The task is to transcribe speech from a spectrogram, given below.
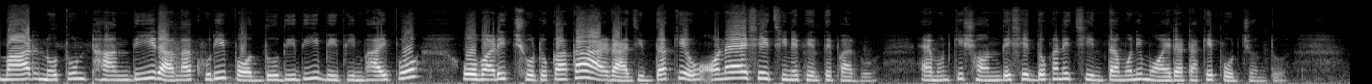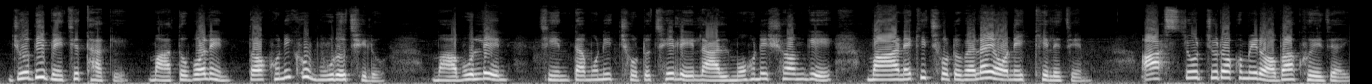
মার নতুন ঠান্দি রাঙাখুড়ি পদ্ম দিদি বিপিন ভাইপো, ও বাড়ির ছোট কাকা আর রাজীবদাকেও অনায়াসেই চিনে ফেলতে পারব। এমনকি সন্দেশের দোকানে চিন্তামণি ময়রাটাকে পর্যন্ত। যদি বেঁচে থাকে, মা তো বলেন তখনই খুব বুড়ো ছিল। মা বললেন চিন্তামণির ছোট ছেলে লালমোহনের সঙ্গে মা নাকি ছোটবেলায় অনেক খেলেছেন। আশ্চর্য রকমের অবাক হয়ে যায়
